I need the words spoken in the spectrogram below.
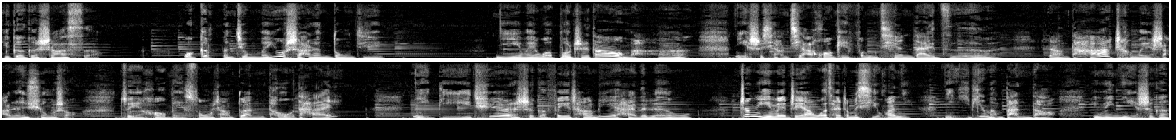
一个个杀死？我根本就没有杀人动机。你以为我不知道吗？啊，你是想嫁祸给凤千代子，让她成为杀人凶手，最后被送上断头台？你的确是个非常厉害的人物。”正因为这样，我才这么喜欢你。你一定能办到，因为你是个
